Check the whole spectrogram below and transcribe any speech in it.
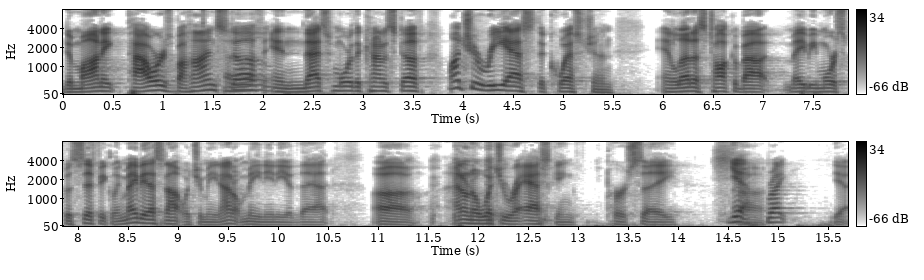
demonic powers behind stuff and that's more the kind of stuff, why don't you re ask the question and let us talk about maybe more specifically? Maybe that's not what you mean. I don't mean any of that. Uh, I don't know what you were asking per se. Yeah, Uh, right. Yeah.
